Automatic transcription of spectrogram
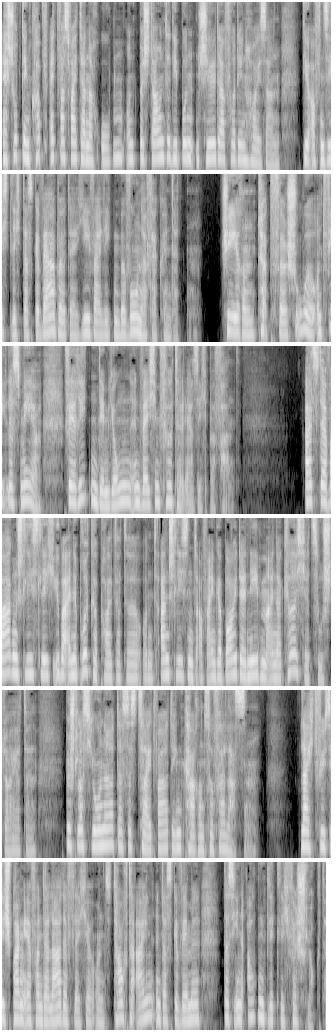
Er schob den Kopf etwas weiter nach oben und bestaunte die bunten Schilder vor den Häusern, die offensichtlich das Gewerbe der jeweiligen Bewohner verkündeten. Scheren, Töpfe, Schuhe und vieles mehr verrieten dem Jungen, in welchem Viertel er sich befand. Als der Wagen schließlich über eine Brücke polterte und anschließend auf ein Gebäude neben einer Kirche zusteuerte, beschloss Jona, dass es Zeit war, den Karren zu verlassen. Leichtfüßig sprang er von der Ladefläche und tauchte ein in das Gewimmel, das ihn augenblicklich verschluckte.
